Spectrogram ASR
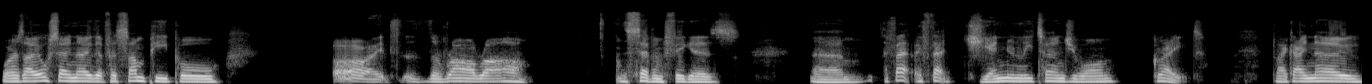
Whereas I also know that for some people, oh, it's the rah rah, the seven figures. Um, if that if that genuinely turns you on, great. Like I know,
